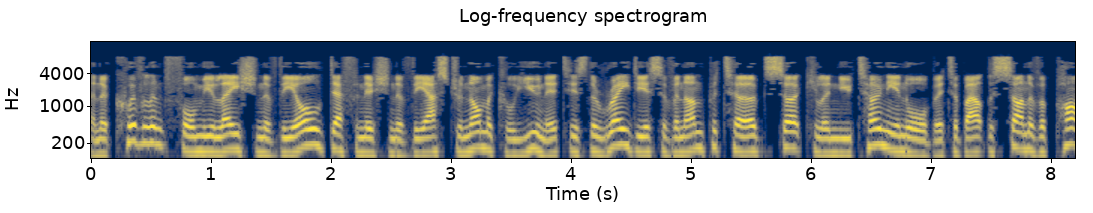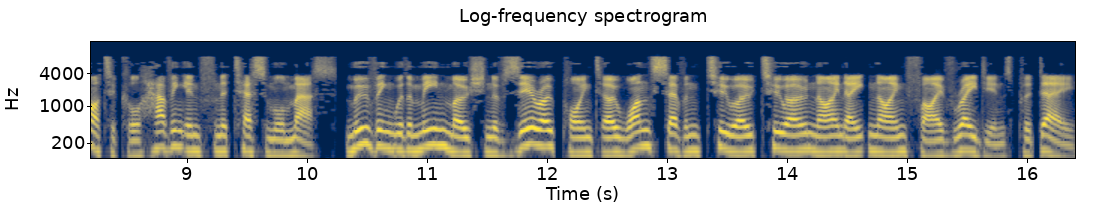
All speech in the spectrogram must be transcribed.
An equivalent formulation of the old definition of the astronomical unit is the radius of an unperturbed circular Newtonian orbit about the Sun of a particle having infinitesimal mass, moving with a mean motion of 0.017202098995 radians per day.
